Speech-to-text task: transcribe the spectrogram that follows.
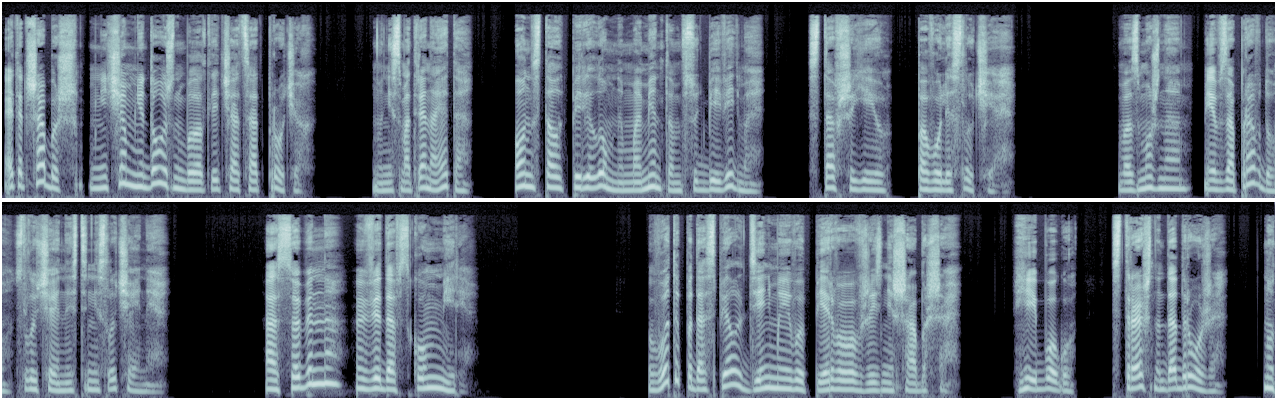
Этот шабаш ничем не должен был отличаться от прочих, но, несмотря на это, он стал переломным моментом в судьбе ведьмы, ставшей ею по воле случая. Возможно, и взаправду случайности не случайные. Особенно в видовском мире. Вот и подоспел день моего первого в жизни шабаша. Ей-богу, Страшно до дрожи, но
